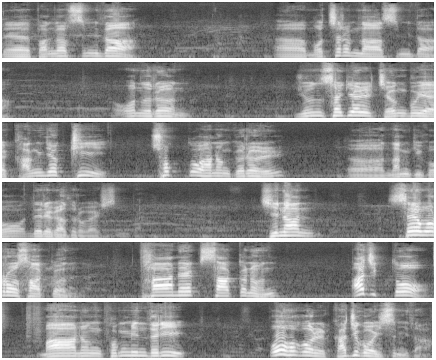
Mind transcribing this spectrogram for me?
네, 반갑습니다. 아, 모처럼 나왔습니다. 오늘은 윤석열 정부에 강력히 촉구하는 글을 어, 남기고 내려가도록 하겠습니다. 지난 세월호 사건, 탄핵 사건은 아직도 많은 국민들이 의혹을 가지고 있습니다.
